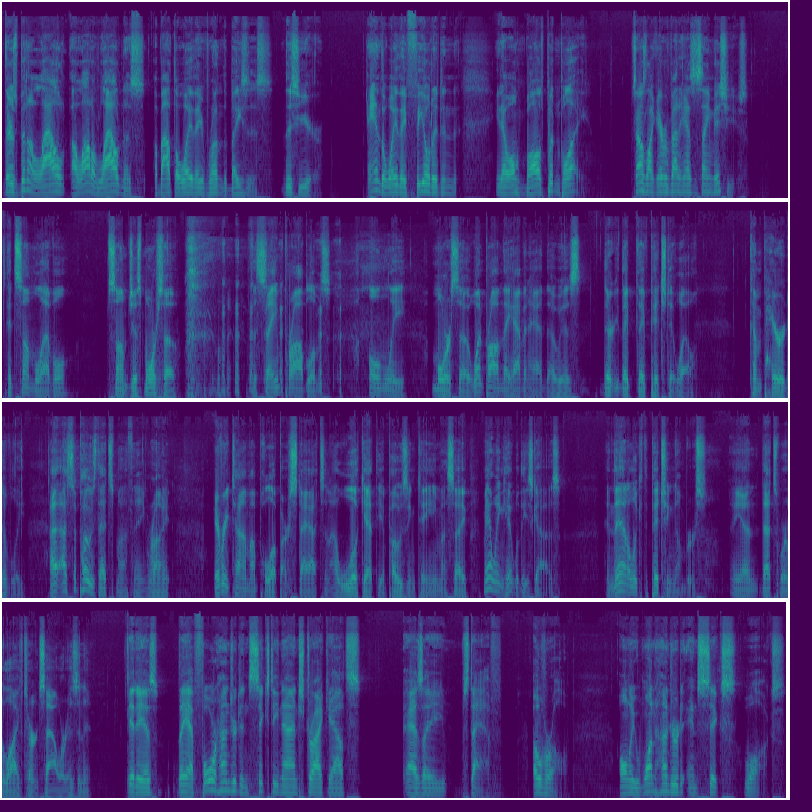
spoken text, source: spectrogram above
there's been a loud a lot of loudness about the way they've run the bases this year, and the way they fielded and you know on balls put in play. Sounds like everybody has the same issues. At some level, some just more so. the same problems, only more so. One problem they haven't had though is they're, they they've pitched it well, comparatively. I, I suppose that's my thing, right? Every time I pull up our stats and I look at the opposing team, I say, "Man, we can hit with these guys," and then I look at the pitching numbers, and that's where life turns sour, isn't it? It is. They have 469 strikeouts as a staff overall. Only 106 walks.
